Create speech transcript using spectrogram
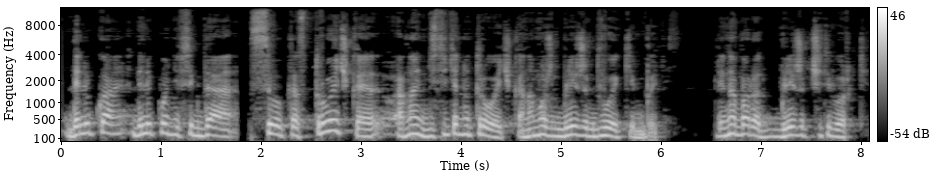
далеко, далеко не всегда ссылка с троечкой, она действительно троечка, она может ближе к двойке быть. Или наоборот, ближе к четверке.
